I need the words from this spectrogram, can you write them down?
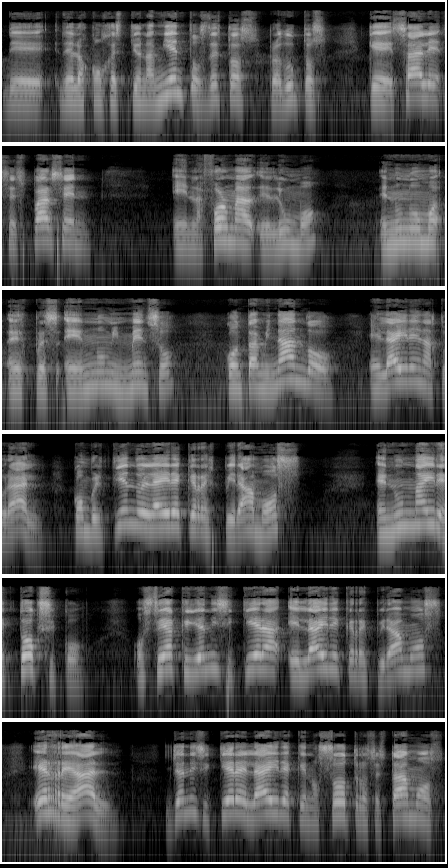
de, de los congestionamientos de estos productos que salen, se esparcen en la forma del humo, en un humo, en un humo inmenso, contaminando el aire natural, convirtiendo el aire que respiramos en un aire tóxico. O sea que ya ni siquiera el aire que respiramos es real. Ya ni siquiera el aire que nosotros estamos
